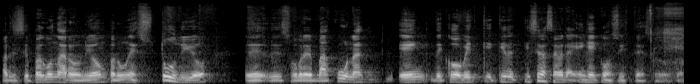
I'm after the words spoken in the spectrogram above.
participó en una reunión para un estudio sobre vacunas de COVID. Quisiera saber en qué consiste eso, doctor.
